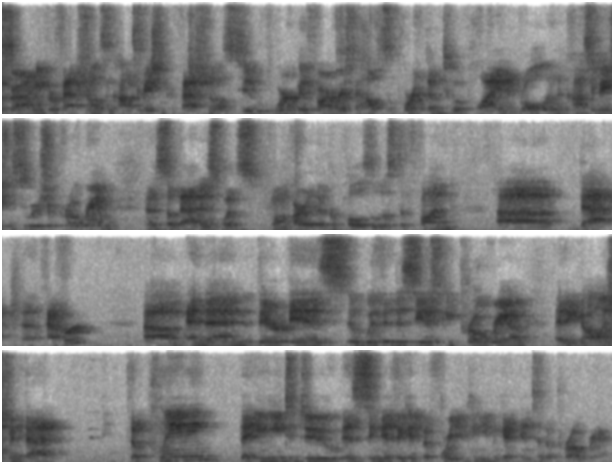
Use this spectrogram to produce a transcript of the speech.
agronomy professionals and conservation professionals to work with farmers to help support them to apply and enroll in the conservation stewardship program. And so that is what's one part of the proposal is to fund uh, that uh, effort. Um, and then there is within the CSP program an acknowledgement that the planning that you need to do is significant before you can even get into the program.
